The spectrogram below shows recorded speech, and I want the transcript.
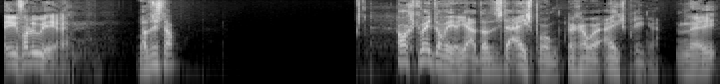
evalueren. Wat is dat? Oh, ik weet alweer. Ja, dat is de ijsprong. Dan gaan we ijspringen. Nee,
